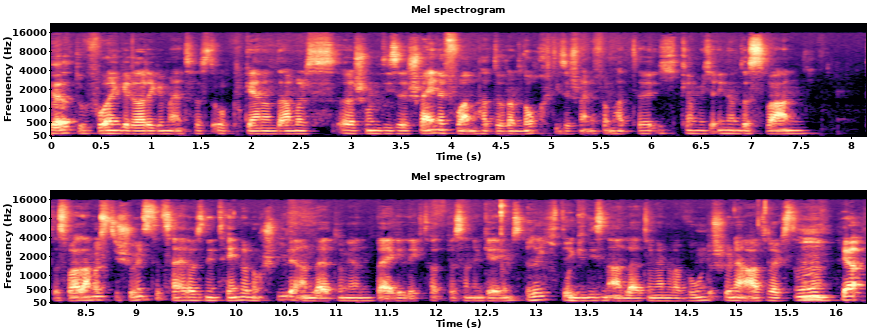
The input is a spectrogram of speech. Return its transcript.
ja. du vorhin gerade gemeint hast, ob Gernon damals äh, schon diese Schweineform hatte oder noch diese Schweineform hatte. Ich kann mich erinnern, das waren das war damals die schönste Zeit, als Nintendo noch Spieleanleitungen beigelegt hat bei seinen Games. Richtig. Und in diesen Anleitungen waren wunderschöne Artworks drinnen, mhm, ja.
